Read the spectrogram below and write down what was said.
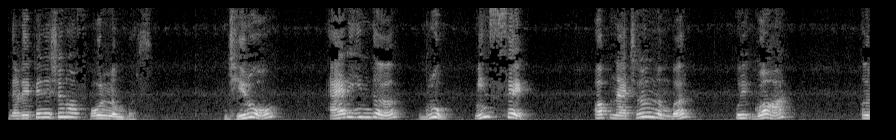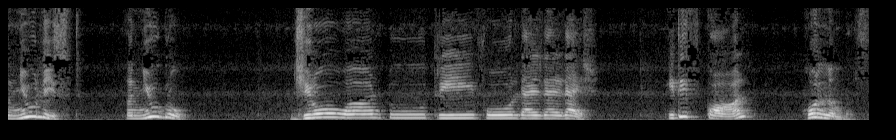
the definition of whole numbers. 0 add in the group means set of natural number we got a new list, a new group 0, 1, 2, 3, 4, dash, dash, dash. It is called whole numbers.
